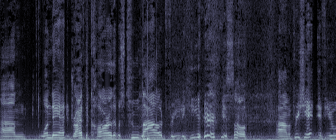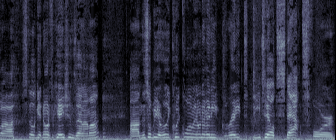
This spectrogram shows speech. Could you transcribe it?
Um, one day I had to drive the car that was too loud for you to hear, so um, appreciate if you uh, still get notifications that I'm on. Um, this will be a really quick one. I don't have any great detailed stats for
